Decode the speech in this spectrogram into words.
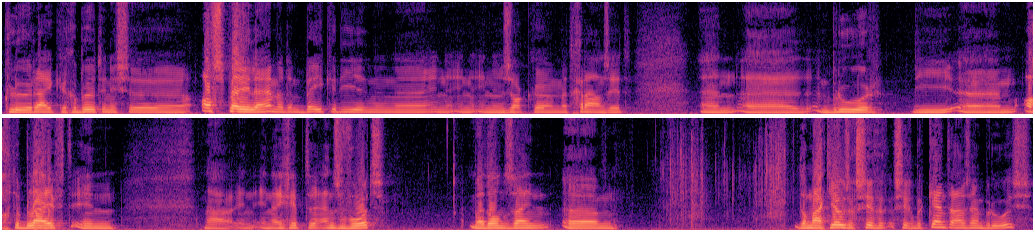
kleurrijke gebeurtenissen afspelen. Hè, met een beker die in een, uh, in, in, in, een zak met graan zit. En een broer die um, achterblijft in, nou, in, in Egypte enzovoorts. Maar dan zijn. Um, dan maakt Jozef zich, zich bekend aan zijn broers.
